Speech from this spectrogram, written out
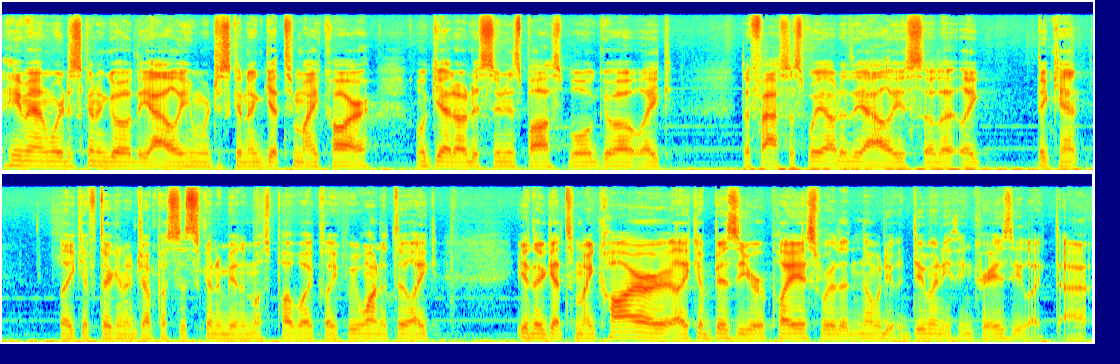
hey man, we're just gonna go to the alley and we're just gonna get to my car. We'll get out as soon as possible. We'll Go out like the fastest way out of the alley so that like they can't like if they're gonna jump us, it's gonna be the most public. Like we wanted to like either get to my car or like a busier place where that nobody would do anything crazy like that.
